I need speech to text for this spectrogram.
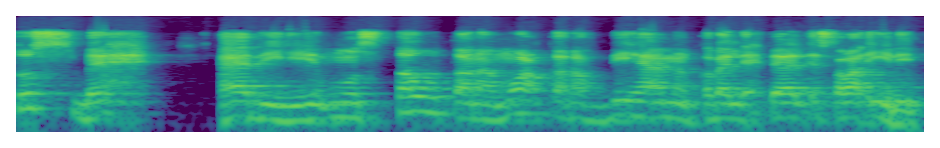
تصبح هذه مستوطنة معترف بها من قبل الاحتلال الإسرائيلي.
